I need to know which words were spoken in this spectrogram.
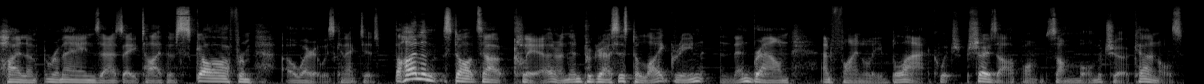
hilum remains as a type of scar from uh, where it was connected. The hilum starts out clear and then progresses to light green and then brown and finally black, which shows up on some more mature kernels.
